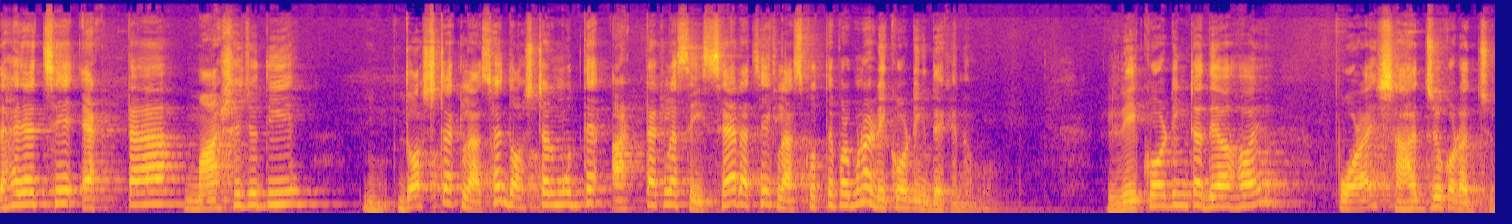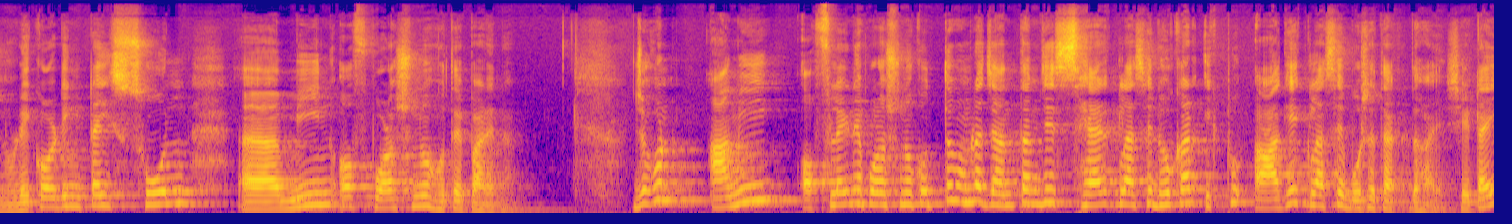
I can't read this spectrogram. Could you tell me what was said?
দেখা যাচ্ছে একটা মাসে যদি দশটা ক্লাস হয়, দশটার মধ্যে আটটা ক্লাসেই স্যার আজকে ক্লাস করতে পারব না রেকর্ডিং দেখে নেব। রেকর্ডিংটা দেওয়া হয় পড়ায় সাহায্য করার জন্য। রেকর্ডিংটাই সোল মিন অফ পড়াশুনো হতে পারে না। যখন আমি অফলাইনে পড়াশুনো করতাম, আমরা জানতাম যে স্যার ক্লাসে ঢোকার একটু আগে ক্লাসে বসে থাকতে হয়, সেটাই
